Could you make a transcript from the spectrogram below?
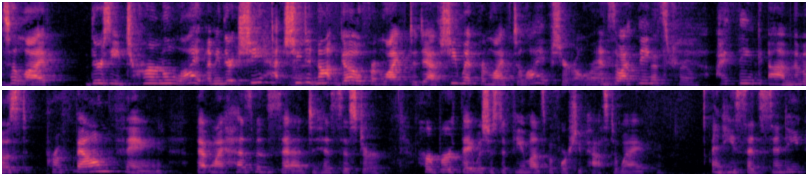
to Mm-hmm. life, there's eternal life. I mean, there, she had she did not go from life to death. She went from life to life, Cheryl. And so I think That's true. I think um, the most profound thing that my husband said to his sister, her birthday was just a few months before she passed away. And he said, Cindy,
